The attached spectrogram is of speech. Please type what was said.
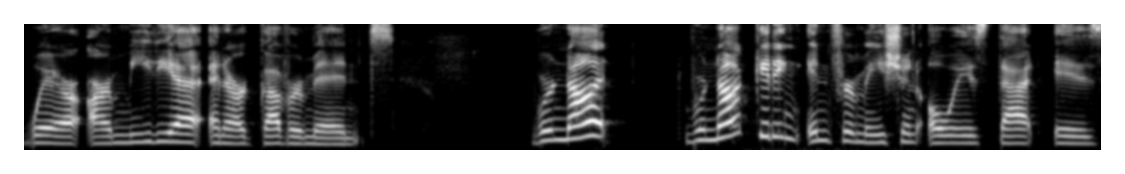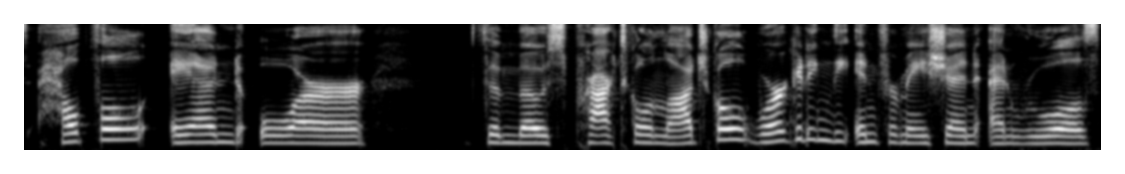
where our media and our government we're not we're not getting information always that is helpful and or the most practical and logical. We're getting the information and rules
